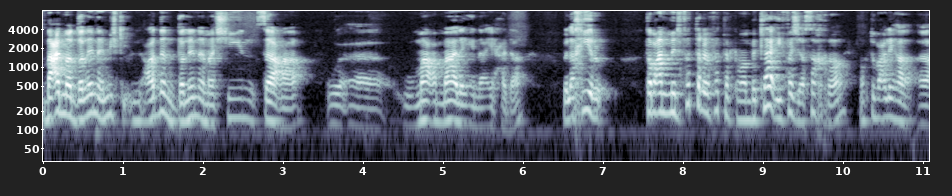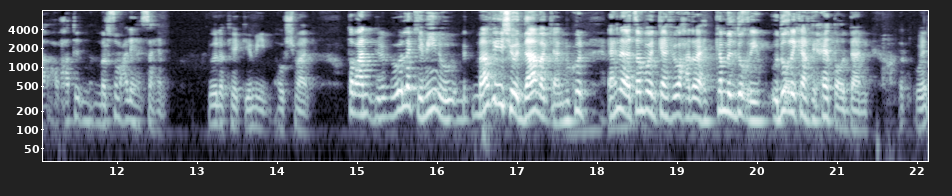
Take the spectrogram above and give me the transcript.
بعد ما ضلينا مشكي قعدنا ضلينا ماشيين ساعة. آه، وما ما لقينا أي حدا. بالأخير طبعا من فترة لفترة كمان بتلاقي فجأة صخرة مكتوب عليها آه، مرسوم عليها سهم. بيقول لك هيك يمين أو شمال. طبعا بيقول لك يمين وما في شيء قدامك يعني بيكون إحنا at point كان في واحد رايح يكمل دغري ودغري كان في حيطة قدامي. وين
